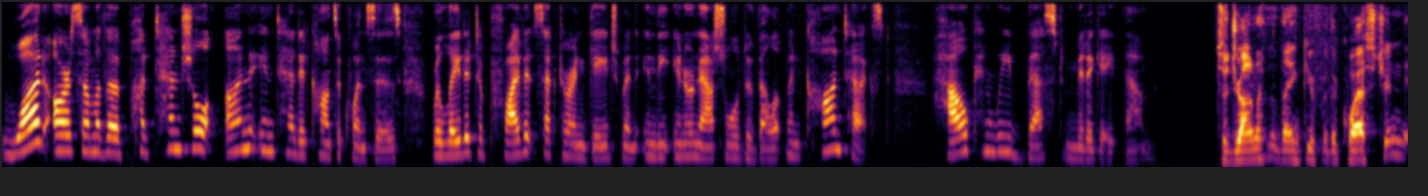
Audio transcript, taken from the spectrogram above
What are some of the potential unintended consequences related to private sector engagement in the international development context? How can we best mitigate them? So, Jonathan, thank you for the question.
